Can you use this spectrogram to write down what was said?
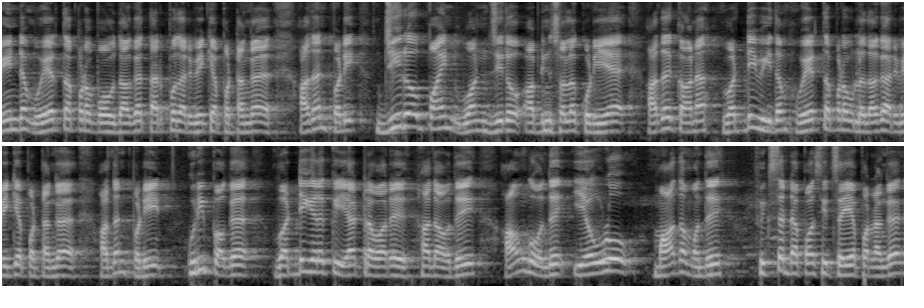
மீண்டும் உயர்த்தப்பட போவதாக தற்போது அறிவிக்கப்பட்டாங்க. அதன்படி ஜீரோ பாயிண்ட் ஒன் ஜீரோ அப்படின்னு சொல்லக்கூடிய அதற்கான வட்டி விகிதம் உயர்த்தப்பட உள்ளதாக அறிவிக்கப்பட்டாங்க. அதன்படி குறிப்பாக வட்டிகளுக்கு ஏற்றவாறு அதாவது அவங்க வந்து எவ்வளோ மாதம் வந்து ஃபிக்ஸட் டெபாசிட் செய்யப்படுறாங்க.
